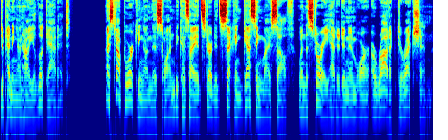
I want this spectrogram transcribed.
depending on how you look at it. I stopped working on this one because I had started second guessing myself when the story headed in a more erotic direction.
